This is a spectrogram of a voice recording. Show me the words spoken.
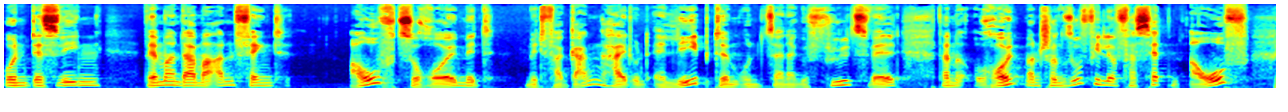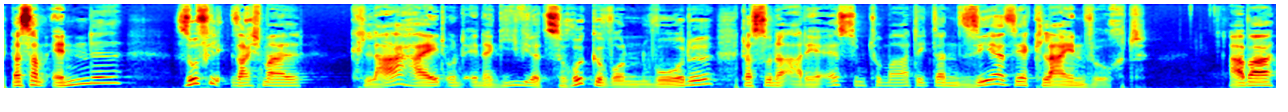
Und deswegen, wenn man da mal anfängt aufzuräumen mit mit Vergangenheit und Erlebtem und seiner Gefühlswelt, dann räumt man schon so viele Facetten auf, dass am Ende so viel, sag ich mal, Klarheit und Energie wieder zurückgewonnen wurde, dass so eine ADHS-Symptomatik dann sehr, sehr klein wird. Aber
